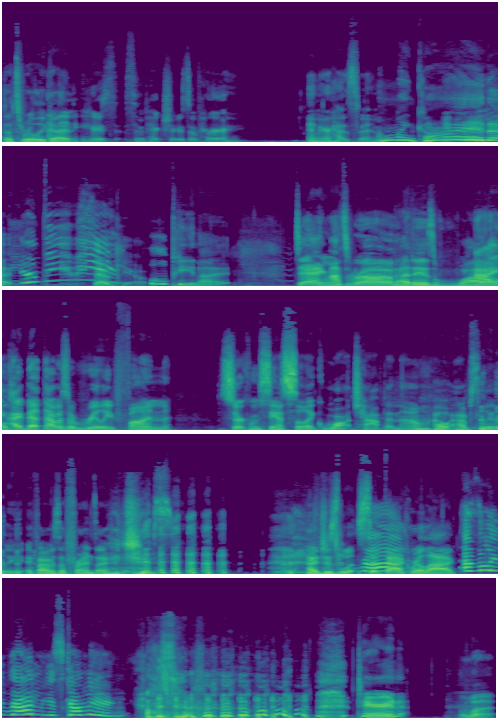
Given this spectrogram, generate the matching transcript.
That's really good. And then here's some pictures of her and her husband. oh my god. Your baby. So cute. little peanut. Dang, that's rough. That is wild. I bet that was a really fun circumstance to like watch happen though. oh, absolutely. if I was a friend, I would just I'd just sit back, relax. Emily, run! He's coming. Taryn, What?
